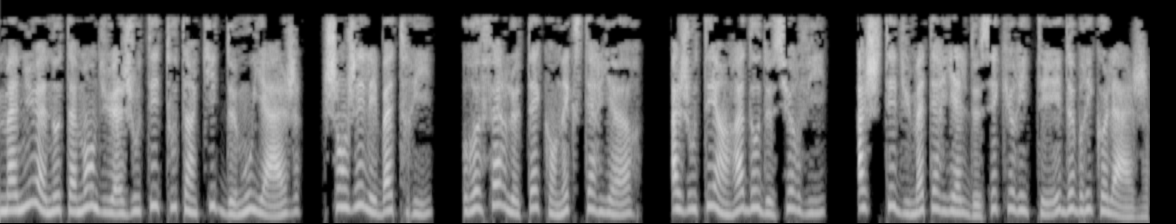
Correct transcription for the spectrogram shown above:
Manu a notamment dû ajouter tout un kit de mouillage, changer les batteries, refaire le tech en extérieur, ajouter un radeau de survie, acheter du matériel de sécurité et de bricolage.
